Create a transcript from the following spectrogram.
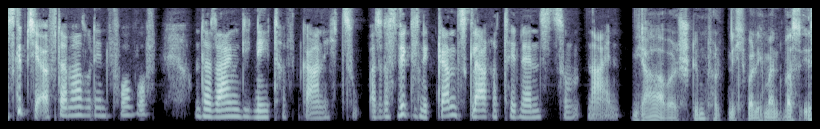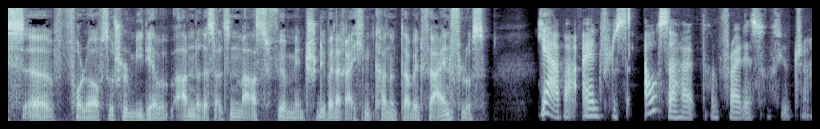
Es gibt ja öfter mal so den Vorwurf und da sagen die, nee, trifft gar nicht zu. Also das ist wirklich eine ganz klare Tendenz zum Nein. Ja, aber es stimmt halt nicht, weil ich meine, was ist äh, Follower auf Social Media anderes als ein Maß für Menschen, die man erreichen kann und damit für Einfluss? Ja, aber Einfluss außerhalb von Fridays for Future.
